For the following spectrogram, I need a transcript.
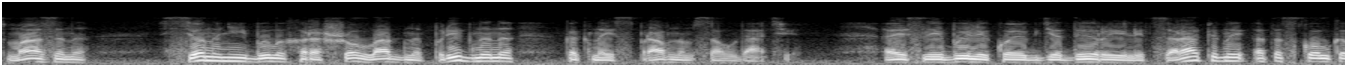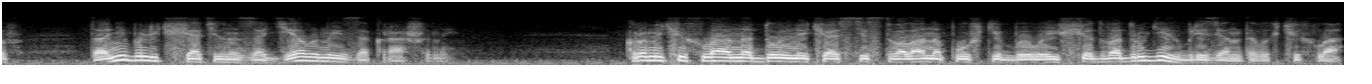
смазана, все на ней было хорошо, ладно пригнано, как на исправном солдате. А если и были кое-где дыры или царапины от осколков, то они были тщательно заделаны и закрашены. Кроме чехла на дольной части ствола на пушке было еще два других брезентовых чехла,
